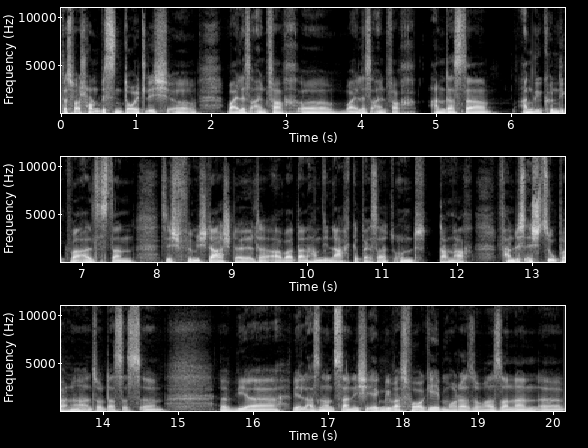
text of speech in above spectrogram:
das war schon ein bisschen deutlich, äh, weil es einfach, äh, weil es einfach anders da angekündigt war, als es dann sich für mich darstellte, aber dann haben die nachgebessert und danach fand ich es echt super. Ne? Also das ist ähm, äh, wir, wir lassen uns da nicht irgendwie was vorgeben oder sowas, sondern äh,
